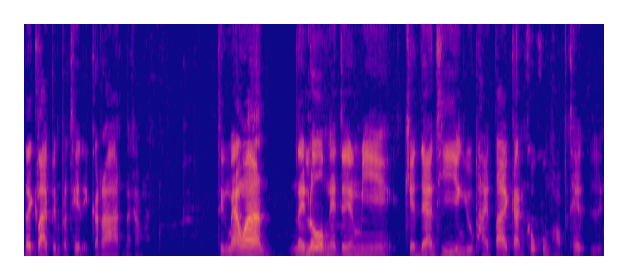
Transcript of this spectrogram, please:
ได้กลายเป็นประเทศเอกราชนะครับ ถึงแม้ว่า ในโลกเนี่ยจะยังมีเขตแดนที่ยังอยู่ภายใต้การควบคุมของประเทศอื่น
